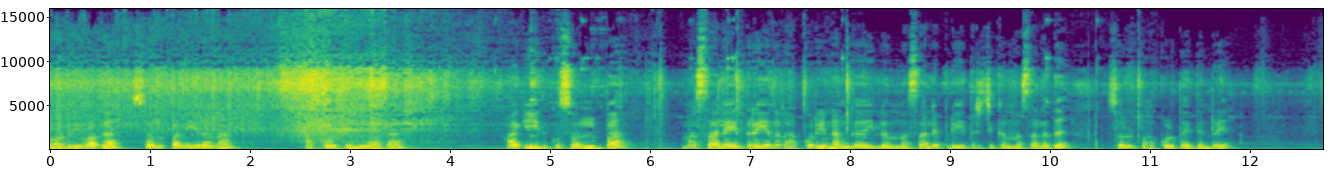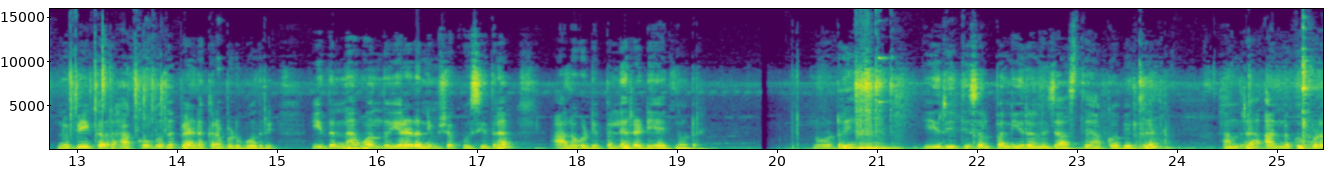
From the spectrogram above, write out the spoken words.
ನೋಡ್ರಿ ಇವಾಗ ಸ್ವಲ್ಪ ನೀರನ್ನು ಹಾಕ್ಕೊಳ್ತೀನಿ ಇವಾಗ. ಹಾಗೆ ಇದಕ್ಕೆ ಸ್ವಲ್ಪ ಮಸಾಲೆ ಇದ್ರೆ ಏನಾರು ಹಾಕೋರಿ. ನಂಗೆ ಇಲ್ಲೊಂದು ಮಸಾಲೆ ಪುಡಿ ಐತ್ರಿ, ಚಿಕನ್ ಮಸಾಲದು. ಸ್ವಲ್ಪ ಹಾಕ್ಕೊಳ್ತಾ ಇದ್ದೇನೆ ರೀ ನೀವು ಬೇಕಾದ್ರೆ ಹಾಕ್ಕೋಬೋದು ಬೇಡಕ್ರೆ ಬಿಡ್ಬೋದು ರೀ ಇದನ್ನು ಒಂದು ಎರಡು ನಿಮಿಷ ಕೂಸಿದ್ರೆ ಆಲೂಗಡ್ಡೆ ಪಲ್ಯ ರೆಡಿ ಆಯ್ತು ನೋಡ್ರಿ. ನೋಡ್ರಿ ಈ ರೀತಿ ಸ್ವಲ್ಪ ನೀರನ್ನು ಜಾಸ್ತಿ ಹಾಕೋಬೇಕು. ಅಂದ್ರೆ ಅನ್ನಕ್ಕೂ ಕೂಡ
